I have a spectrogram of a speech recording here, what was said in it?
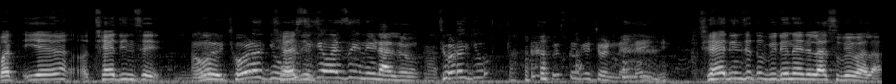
बट ये छह दिन से वो छोड़ो क्यों? उसी की वजह से ही नहीं डाल। रहे हो। छोड़ो क्यों? उसको क्यों छोड़ना है? नहीं। छह दिन से तो वीडियो नहीं डाला सुबह वाला।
